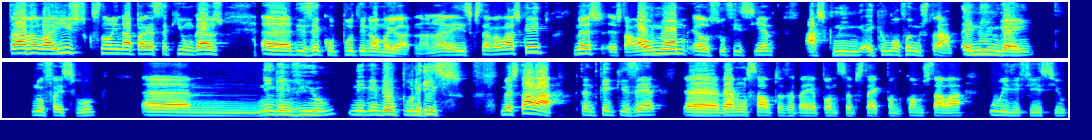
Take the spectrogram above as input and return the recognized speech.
estava lá isto, que senão ainda aparece aqui um gajo a dizer que o Putin é o maior. Não, não era isso que estava lá escrito, mas está lá o nome, é o suficiente. Acho que ninguém, aquilo não foi mostrado a ninguém no Facebook. Um, ninguém viu, ninguém deu por isso, mas está lá. Portanto, quem quiser uh, dar um salto a tateia.substack.com, está lá o edifício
